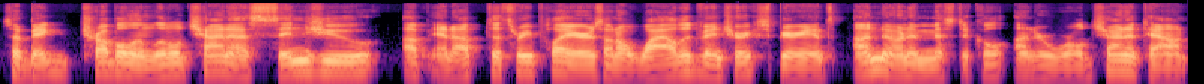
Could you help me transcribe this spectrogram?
So, Big Trouble in Little China sends you up and up to three players on a wild adventure experience unknown in mystical underworld Chinatown.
